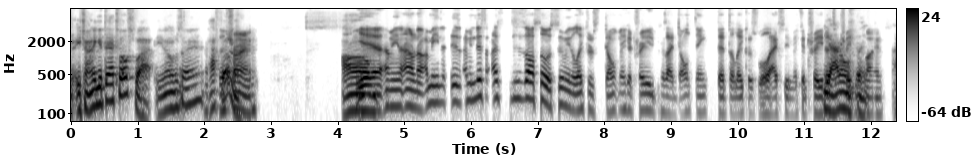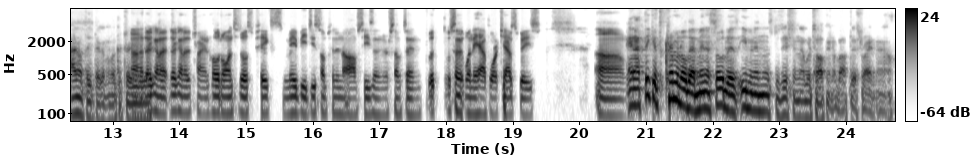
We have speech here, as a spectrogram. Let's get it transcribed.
you're trying to get that 12 spot. You know what I'm saying? I feel trying. Like. Um, yeah, I mean, I don't know. I mean, I mean, this I, this is also assuming the Lakers don't make a trade because I don't think that the Lakers will actually make a trade. Yeah, I don't think. I don't think they're gonna make a trade. Uh, they're gonna they're gonna try and hold on to those picks. Maybe do something in the off season or something with when they have more cap space. Um, and I think it's criminal that Minnesota is even in this position that we're talking about this right now.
